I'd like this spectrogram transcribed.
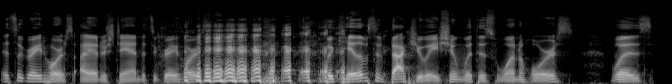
it's a great horse. I understand it's a great horse. but Caleb's infatuation with this one horse was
